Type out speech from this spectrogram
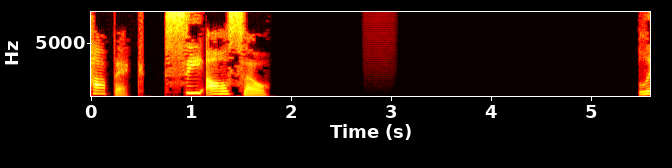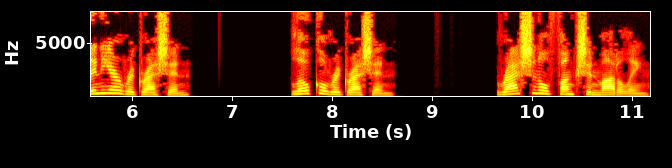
Topic. See also Linear regression Local regression Rational function modeling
